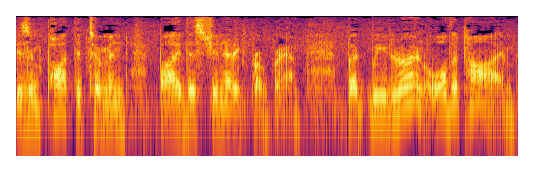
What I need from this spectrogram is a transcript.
is in part determined by this genetic program. But we learn all the time.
